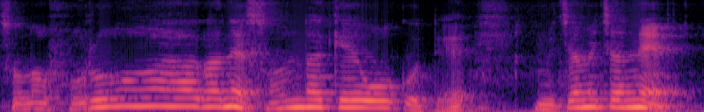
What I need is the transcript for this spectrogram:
そのフォロワーがねそんだけ多くてめちゃめちゃね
